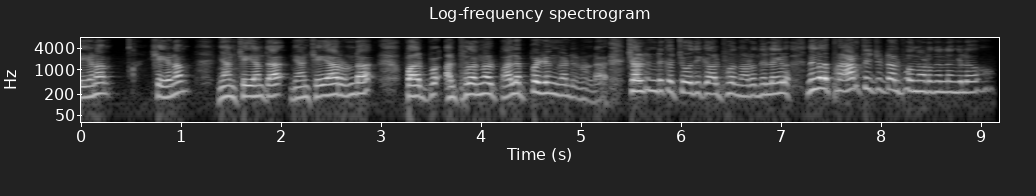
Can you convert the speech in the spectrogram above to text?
ചെയ്യണം. ചെയ്യണം ഞാൻ ചെയ്യാൻ ഞാൻ ചെയ്യാറുണ്ട്. അത്ഭുതങ്ങൾ പലപ്പോഴും കണ്ടിട്ടുണ്ട്. ചിലരുടെയൊക്കെ ചോദിക്കുക അത്ഭുതം നടന്നില്ലെങ്കിലോ? നിങ്ങൾ പ്രാർത്ഥിച്ചിട്ട് അത്ഭുതം നടന്നില്ലെങ്കിലോ?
